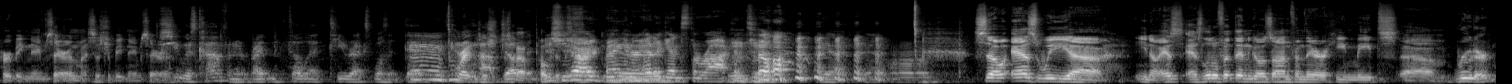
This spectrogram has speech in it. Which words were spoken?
her being named Cera and my sister being named Sarah. She was confident right until that T Rex wasn't dead. Mm. Right, until she just about poked She's in the eye. already banging her head against the rock Mhm. until. yeah, yeah. So as we, uh, you know, as as Littlefoot then goes on from there, he meets um, Rooter,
